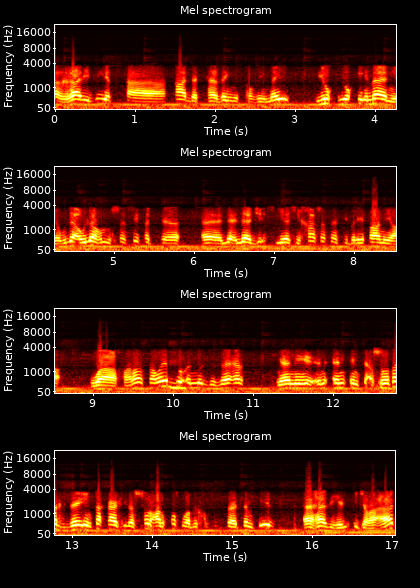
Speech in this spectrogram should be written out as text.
غالبية قادة هذين التنظيمين يقيمان أو لهم صفة آه، لاجئ سياسي خاصة في بريطانيا وفرنسا. ويبدو أن الجزائر يعني إن السلطات الجزائريه انتقلت إلى السرعة القصوى بخصوص تنفيذ آه، هذه الإجراءات.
